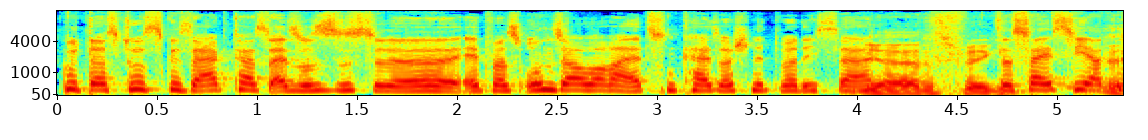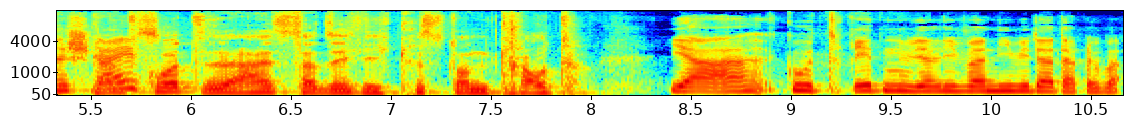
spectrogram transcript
Gut, dass du es gesagt hast. Also es ist äh, etwas unsauberer als ein Kaiserschnitt, würde ich sagen. Ja, deswegen. Das heißt, sie hat eine Steiß... Ganz kurz, äh, heißt tatsächlich Christon Kraut. Ja, gut, reden wir lieber nie wieder darüber.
